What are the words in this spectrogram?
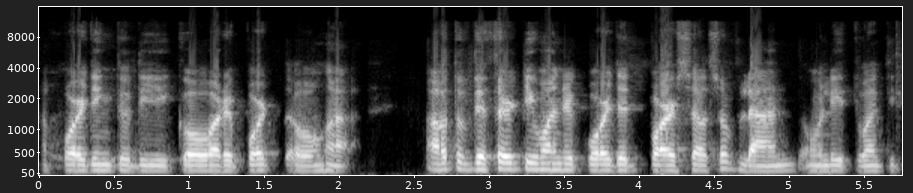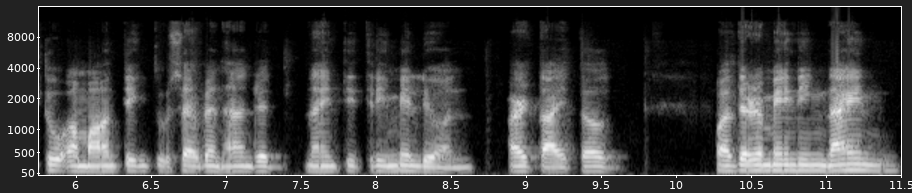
according to the COA report, oo nga, out of the 31 recorded parcels of land, only 22 amounting to 793 million are titled, while the remaining nine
